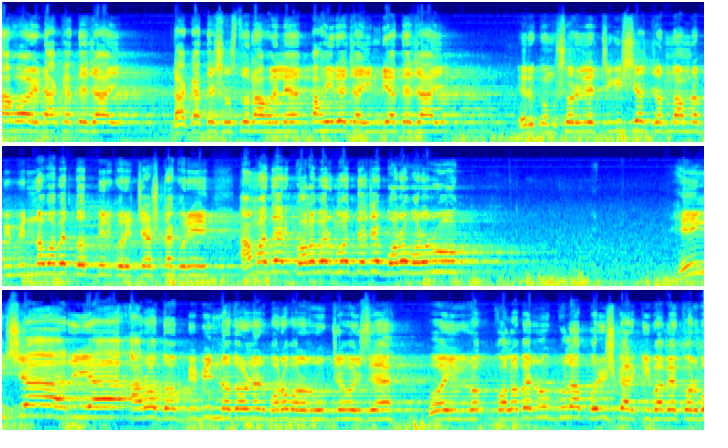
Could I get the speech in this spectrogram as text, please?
না হয়, ডাকাতে যাই। ডাকাতে সুস্থ না হইলে বাহিরে যাই, ইন্ডিয়াতে যাই, এরকম শরীরের চিকিৎসার জন্য আমরা বিভিন্নভাবে তদবির করি, চেষ্টা করি আমাদের কলবের মধ্যে যে বড় বড় রোগ হিংসা, রিয়া বিভিন্ন ধরনের বড় বড় রোগ যে হয়েছে ওই কলবের রোগগুলা পরিষ্কার কীভাবে করব।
